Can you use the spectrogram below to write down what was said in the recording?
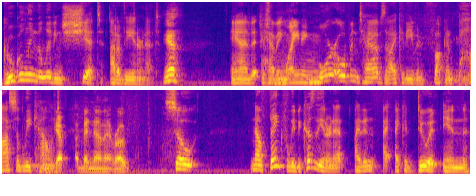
googling the living shit out of the internet Yeah. and having mining- more open tabs than I could even fucking possibly count. Yep. I've been down that road. So now, thankfully, because of the internet, I didn't. I, I could do it in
